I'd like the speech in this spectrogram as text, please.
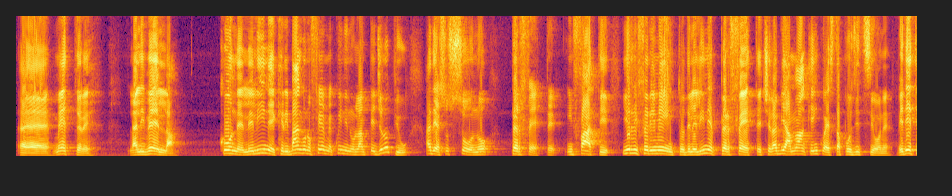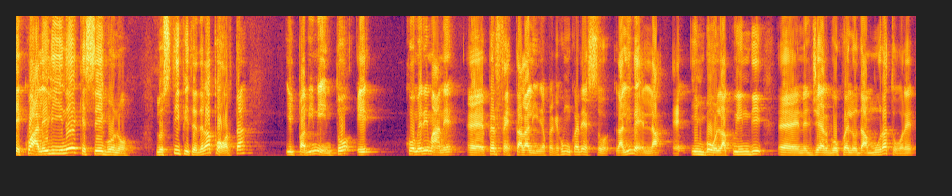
eh, mettere la livella con le linee che rimangono ferme e quindi non lampeggiano più, adesso sono perfette. Infatti il riferimento delle linee perfette ce l'abbiamo anche in questa posizione. Vedete qua le linee che seguono lo stipite della porta, il pavimento e come rimane eh, perfetta la linea perché comunque adesso la livella è in bolla quindi eh, nel gergo quello da muratore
